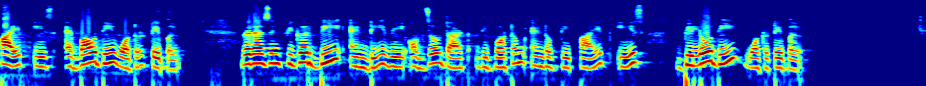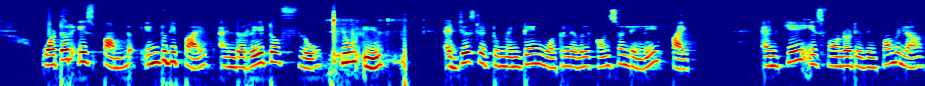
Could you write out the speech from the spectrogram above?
pipe is above the water table. Whereas in figure B and D, we observe that the bottom end of the pipe is below the water table. Water is pumped into the pipe and the rate of flow Q is adjusted to maintain water level constant in the pipe and K is found out using formula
